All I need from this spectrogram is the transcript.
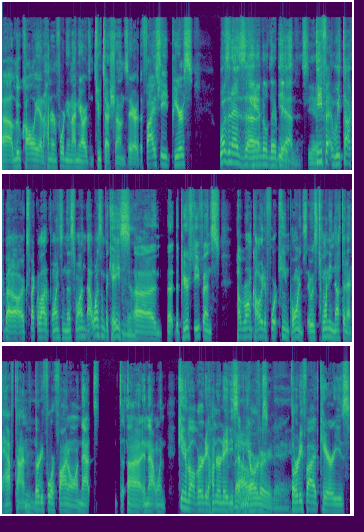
Uh, Luke Hawley had 149 yards and two touchdowns there. The five seed Pierce wasn't as uh, Handled their business. Yeah. defense. We talked about uh, expect a lot of points in this one. That wasn't the case. No. Uh, the, the Pierce defense held Ron Colley to 14 points. It was 20 nothing at halftime, Mm. 34 final on that uh, in that one. Keenan Valverde 187 yards, 35 carries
